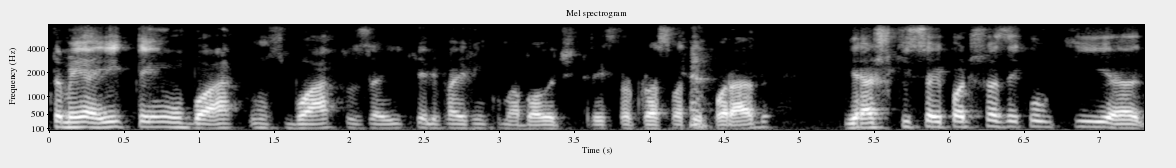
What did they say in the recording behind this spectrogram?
também aí tem um boato, uns boatos aí que ele vai vir com uma bola de três para a próxima temporada. E acho que isso aí pode fazer com que a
